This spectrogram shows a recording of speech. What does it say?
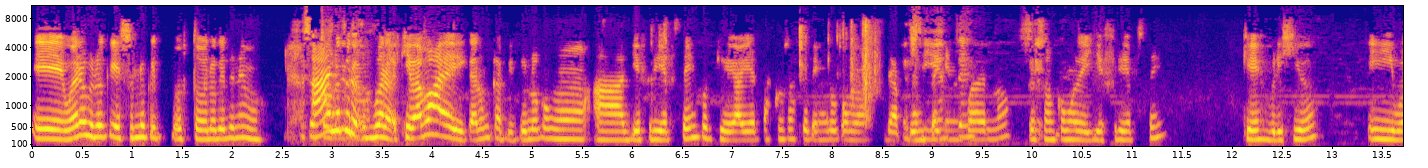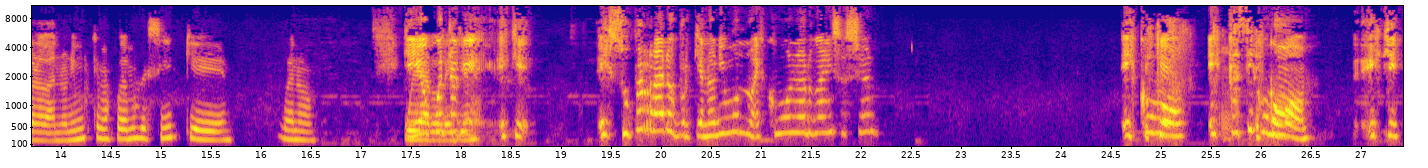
Eh, bueno, creo que eso es lo que es todo lo que tenemos. Eso Ah, no, pero bueno, es que vamos a dedicar un capítulo como a Jeffrey Epstein porque hay otras cosas que tengo como de apunte aquí en el cuaderno que sí. son como de Jeffrey Epstein, que es brígido. Y bueno, de Anonymous, ¿qué más podemos decir? Que, bueno, Que yo encuentro que es que es súper raro porque Anonymous no es como una organización. Es como, es, que casi es como, como, es que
